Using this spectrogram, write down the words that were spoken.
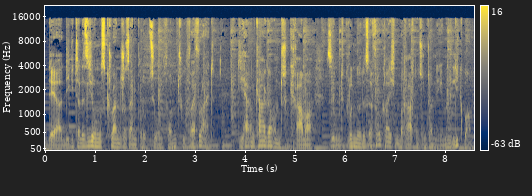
Der Digitalisierungscrunch ist eine Produktion von 25 Ride. Die Herren Kager und Kramer sind Gründer des erfolgreichen Beratungsunternehmens Leaguebomb,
